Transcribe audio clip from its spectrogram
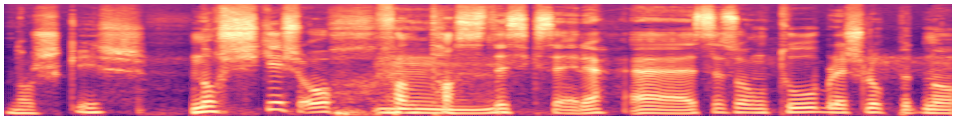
Norsk-ish. Norskish! Åh, oh, fantastisk serie. Eh, sesong to ble sluppet nå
